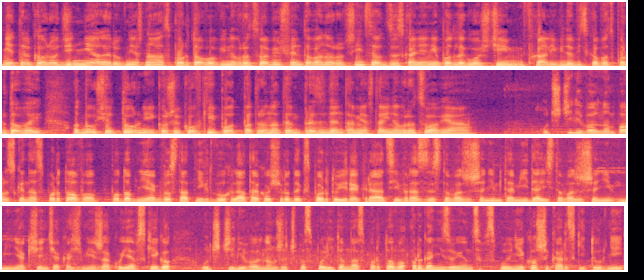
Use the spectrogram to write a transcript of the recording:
Nie tylko rodzinnie, ale również na sportowo w Inowrocławiu świętowano rocznicę odzyskania niepodległości. W hali widowiskowo-sportowej odbył się turniej koszykówki pod patronatem prezydenta miasta Inowrocławia. Uczcili Wolną Polskę na sportowo. Podobnie jak w ostatnich dwóch latach Ośrodek Sportu i Rekreacji wraz ze Stowarzyszeniem Temida i Stowarzyszeniem imienia księcia Kazimierza Kujawskiego uczcili Wolną Rzeczpospolitą na sportowo, organizując wspólnie koszykarski turniej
